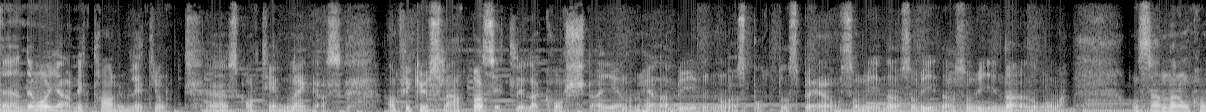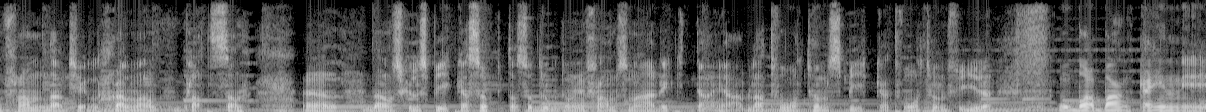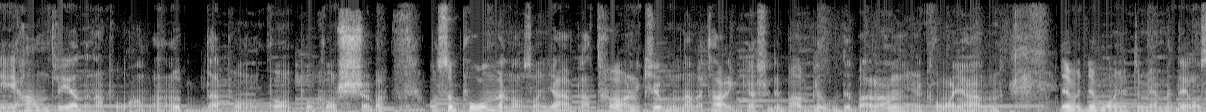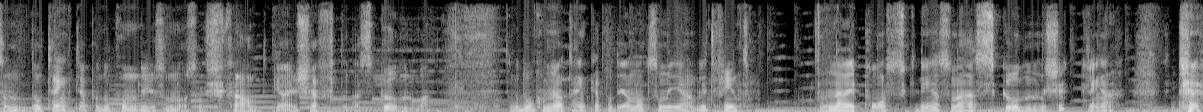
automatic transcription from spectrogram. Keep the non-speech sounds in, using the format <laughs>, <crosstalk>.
Eh, det var jävligt tarvligt gjort, eh, ska tilläggas. Han fick ju släpa sitt lilla kors där genom hela byn och spott och spö och så vidare och så vidare och så vidare. Då, och sen när de kom fram där till själva platsen eh, där de skulle spikas upp då, så drog de ju fram såna här riktiga jävla tvåtumsspikar, två tum fyra och bara banka in i handlederna på honom, upp där på, på, på korset bara. och så på med någon sån jävla törnkrona med taggar så det bara blodet bara rann ju karljäveln. Det, det, var ju inte mer med det och sen då tänkte jag på då kom det ju som någon sorts fradga i käften, skum va. Och då kommer jag att tänka på det, något som är jävligt fint när det är påsk, det är såna här skumkycklingar.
